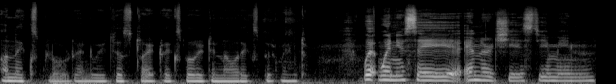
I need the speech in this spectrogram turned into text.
unexplored, and we just tried to explore it in our experiment. Wh- When you say energies, do you mean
